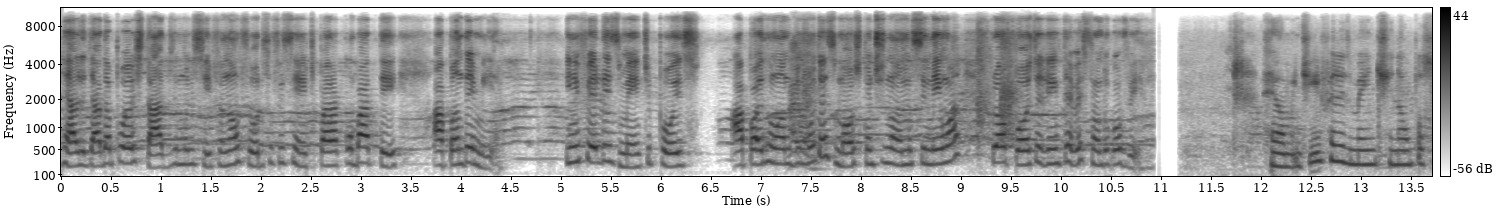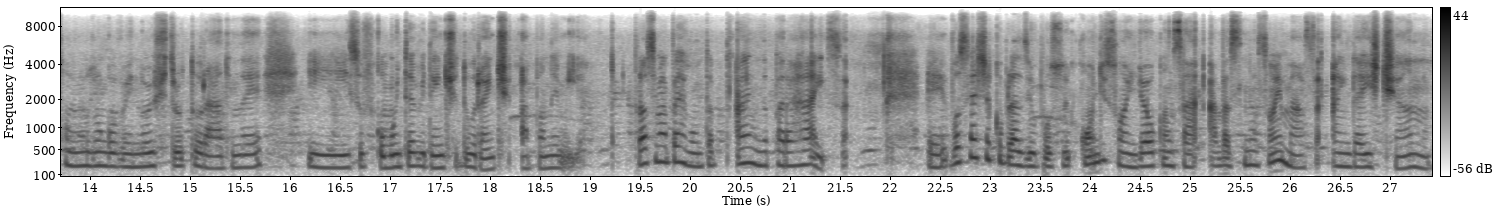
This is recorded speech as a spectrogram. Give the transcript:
realizadas por estados e municípios não foram suficientes para combater a pandemia. Infelizmente, pois, após um ano de muitas mortes, continuamos sem nenhuma proposta de intervenção do governo. Realmente, infelizmente, não possuímos um governo estruturado, né? E isso ficou muito evidente durante a pandemia. Próxima pergunta, ainda para a Raíssa. É, você acha que o Brasil possui condições de alcançar a vacinação em massa ainda este ano?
